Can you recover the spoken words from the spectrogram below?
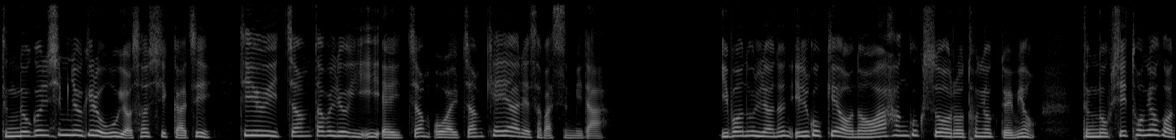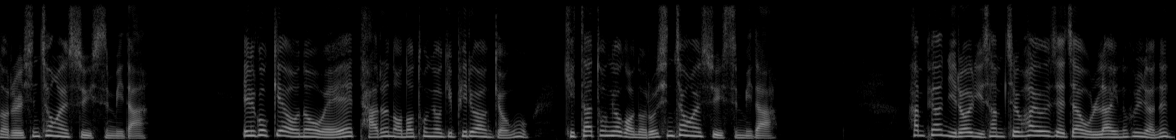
등록은 16일 오후 6시까지 tue.weea.or.kr에서 받습니다. 이번 훈련은 7개 언어와 한국 수어로 통역되며 등록 시 통역 언어를 신청할 수 있습니다. 7개 언어 외에 다른 언어 통역이 필요한 경우 기타 통역 언어로 신청할 수 있습니다. 한편 1월 237 화요제자 온라인 훈련은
